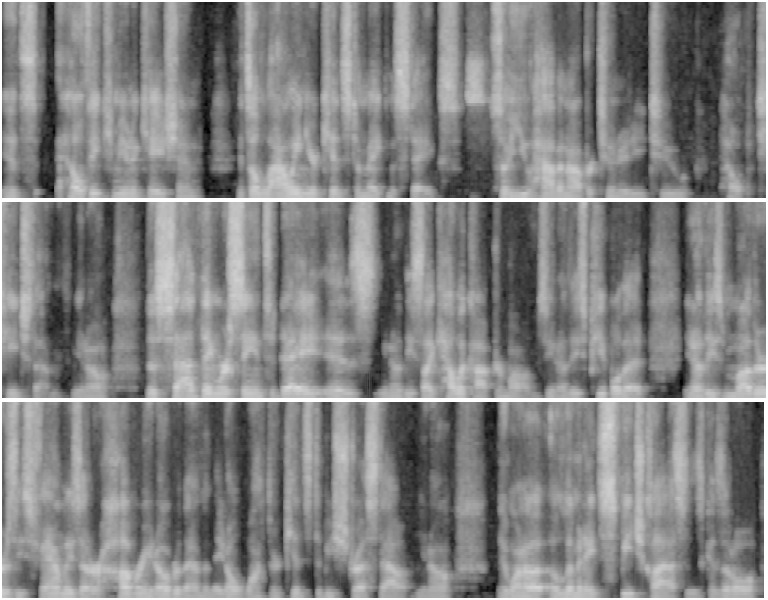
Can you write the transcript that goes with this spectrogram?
it's healthy communication. It's allowing your kids to make mistakes. So you have an opportunity to help teach them you know? The sad thing we're seeing today is you know these like helicopter moms you know these people that you know these mothers these families that are hovering over them and they don't want their kids to be stressed out you know? They want to eliminate speech classes because it'll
